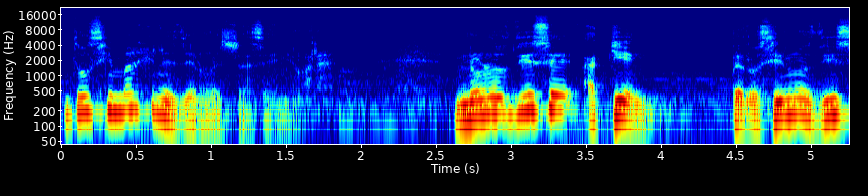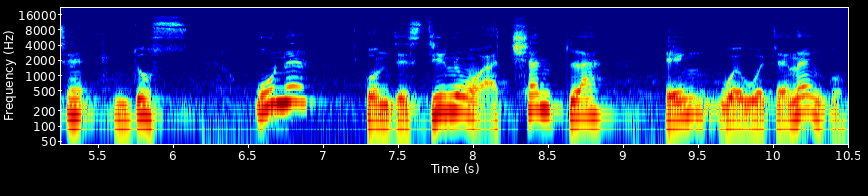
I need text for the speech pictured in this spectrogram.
dos imágenes de Nuestra Señora. No nos dice a quién, pero sí nos dice dos. Una con destino a Chantla en Huehuetenango.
